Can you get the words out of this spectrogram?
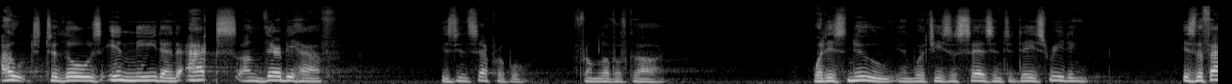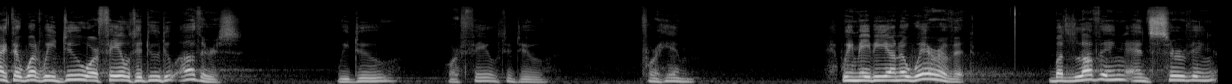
out to those in need and acts on their behalf, is inseparable from love of God. What is new in what Jesus says in today's reading is the fact that what we do or fail to do to others, we do or fail to do for Him. We may be unaware of it, but loving and serving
